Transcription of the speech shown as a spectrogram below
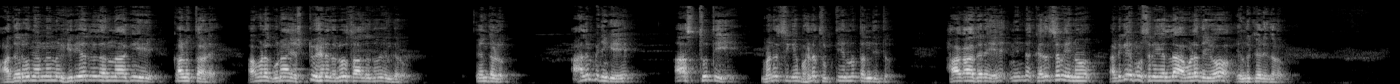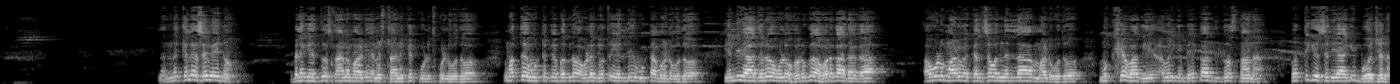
ಆದರೂ ನನ್ನನ್ನು ಹಿರಿಯರನ್ನಾಗಿ ಕಾಣುತ್ತಾಳೆ. ಅವಳ ಗುಣ ಎಷ್ಟು ಹೇಳಿದರೂ ಸಾಲದು ಎಂದರು. ಎಂದಳು. ಆಲಂಬಿನಿಗೆ ಆ ಸ್ತುತಿ ಮನಸ್ಸಿಗೆ ಬಹಳ ತೃಪ್ತಿಯನ್ನು ತಂದಿತು. ಹಾಗಾದರೆ ನಿನ್ನ ಕೆಲಸವೇನು? ಅಡುಗೆ ಮುಸುರೆಯೆಲ್ಲ ಅವಳದೆಯೋ ಎಂದು ಕೇಳಿದಳು ನನ್ನ ಕೆಲಸವೇನು? ಬೆಳಗ್ಗೆ ಎದ್ದು ಸ್ನಾನ ಮಾಡಿ ಅನುಷ್ಠಾನಕ್ಕೆ ಕುಳಿತುಕೊಳ್ಳುವುದು, ಮತ್ತೆ ಊಟಕ್ಕೆ ಬಂದು ಅವಳ ಜೊತೆಯಲ್ಲಿ ಊಟ ಮಾಡುವುದು. ಎಲ್ಲಿಯಾದರೂ ಅವಳು ಹೊರಗ ಹೊರಗಾದಾಗ ಅವಳು ಮಾಡುವ ಕೆಲಸವನ್ನೆಲ್ಲ ಮಾಡುವುದು, ಮುಖ್ಯವಾಗಿ ಅವರಿಗೆ ಬೇಕಾದದ್ದು ಸ್ನಾನ, ಹೊತ್ತಿಗೆ ಸರಿಯಾಗಿ ಭೋಜನ.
